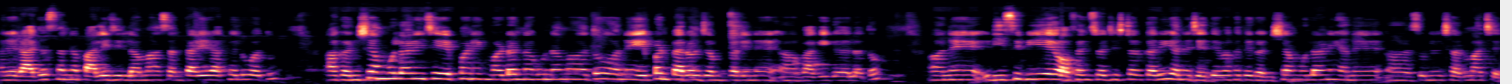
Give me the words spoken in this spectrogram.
અને રાજસ્થાનના પાલી જિલ્લામાં સંતાડી રાખેલું હતું. આ ઘનશ્યામ મુલાણી છે, એ પણ એક મર્ડરના ગુનામાં હતો અને એ પણ પેરોલ જમ્પ કરીને ભાગી ગયેલ હતો. અને ડીસીબીએ ઓફેન્સ રજિસ્ટર કરી અને જે તે વખતે ઘનશ્યામ મુલાણી અને સુનિલ શર્મા છે,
